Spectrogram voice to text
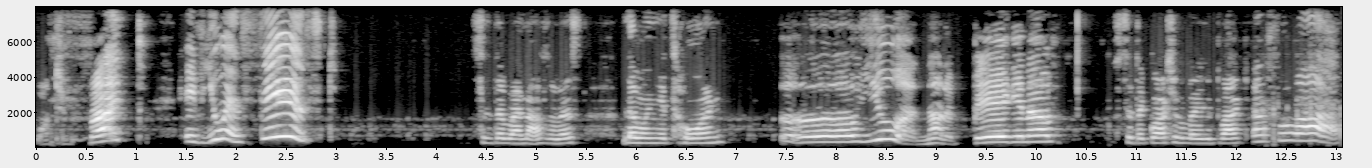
Want to fight? If you insist, said the rhinoceros, lowering its horn. Oh, you are not big enough, said the grouchy ladybug and flew off.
